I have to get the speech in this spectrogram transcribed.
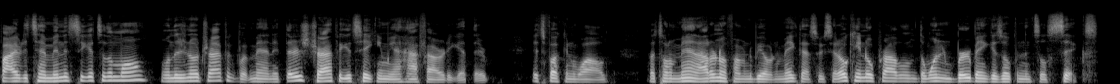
five to ten minutes to get to the mall when there's no traffic. But man, if there's traffic, it's taking me a half hour to get there. It's fucking wild. So I told him, man, I don't know if I'm gonna be able to make that. So he said, okay, no problem. The one in Burbank is open until six.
